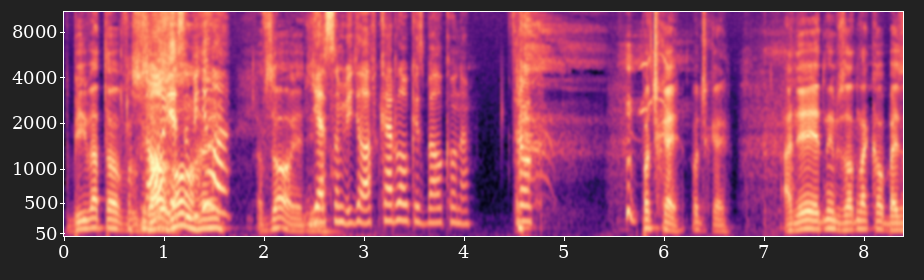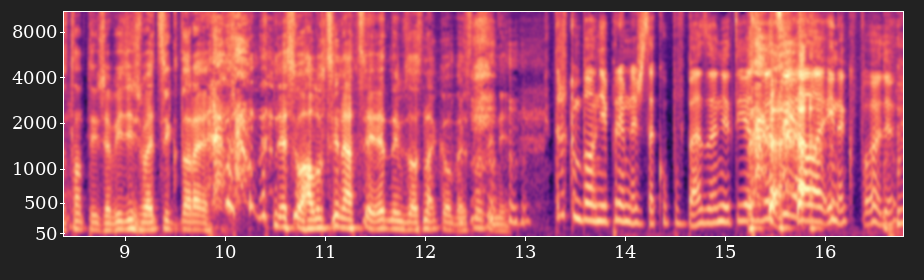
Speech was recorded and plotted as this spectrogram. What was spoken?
Býva to v, No, zoo? ja som hej. videla. V zoo jedine. Ja som videla v Karlovke z balkóna. Troch. Počkaj, počkaj. A nie je jedným z oznakov beznoty, že vidíš veci, ktoré nie sú halucinácie, jedným z oznakov beznoty. Trošku bolo nepríjemné, že sa kúpu v bazéne tie veci, ale inak v pohode.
